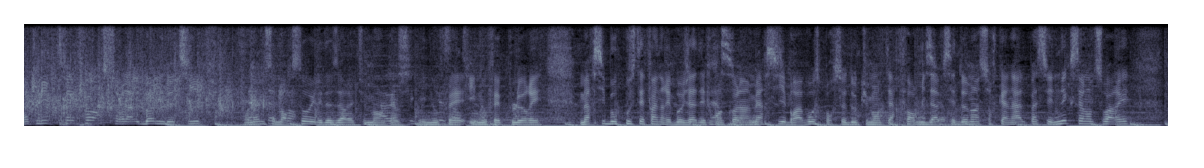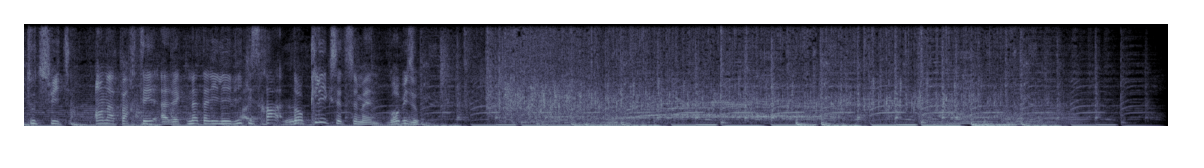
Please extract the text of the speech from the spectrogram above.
On clique très fort sur l'album de Tiff. On aime ce morceau, il est deux heures et tu manques. Ah oui, hein. il, nous fait, il nous fait pleurer. Merci beaucoup Stéphane Ribojad et Franck Collin. Merci et bravo pour ce documentaire formidable. C'est demain sur Canal. Passez une excellente soirée. Tout de suite en aparté avec Nathalie Lévy qui sera dans Click cette semaine. Gros bisous.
